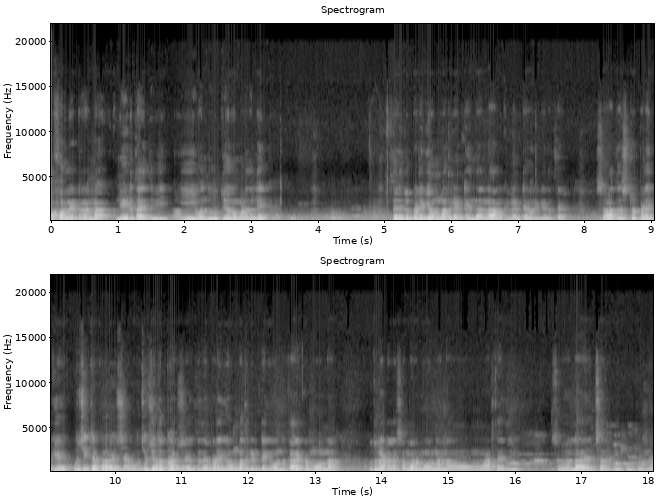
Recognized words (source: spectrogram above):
ಆಫರ್ ಲೆಟರನ್ನು ನೀಡ್ತಾ ಇದ್ವಿ ಈ ಒಂದು ಉದ್ಯೋಗ ಮೇಳದಲ್ಲಿ ಸರ್ ಇದು ಬೆಳಗ್ಗೆ ಒಂಬತ್ತು ಗಂಟೆಯಿಂದ ನಾಲ್ಕು ಗಂಟೆವರೆಗೆ ಇರುತ್ತೆ. ಸೊ ಆದಷ್ಟು ಬೆಳಗ್ಗೆ ಉಚಿತ ಪ್ರವೇಶ ಉಚಿತ ಪ್ರವೇಶ ಇರ್ತದೆ. ಬೆಳಗ್ಗೆ ಒಂಬತ್ತು ಗಂಟೆಗೆ ಒಂದು ಕಾರ್ಯಕ್ರಮವನ್ನು ಉದ್ಘಾಟನಾ ಸಮಾರಂಭವನ್ನು ನಾವು ಮಾಡ್ತಾ ಇದ್ದೀವಿ ಸೊ ಎಲ್ಲ ಎಚ್ ಆರ್ಗಳು ಕೂತ್ಕೊಂಡು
